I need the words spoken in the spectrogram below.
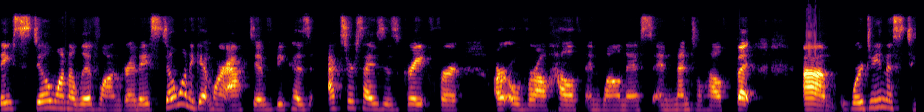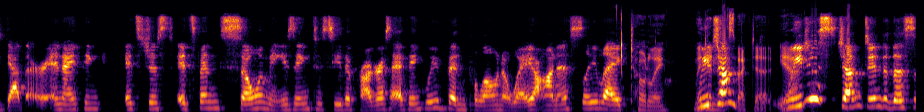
They still want to live longer. They still want to get more active because exercise is great for our overall health and wellness and mental health. But um, we're doing this together. And I think it's just, it's been so amazing to see the progress. I think we've been blown away, honestly. Like, totally. We, we jumped, yeah. we just jumped into this,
